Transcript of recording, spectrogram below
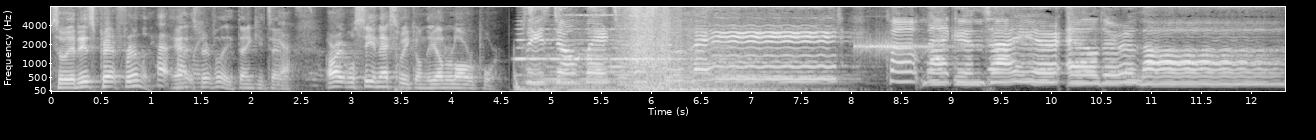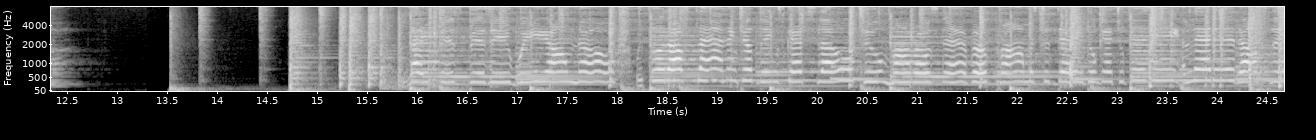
So it is pet friendly, Pet and it's pet friendly. Thank you, Taylor. Yes. All right, we'll see you next week on the Elder Law Report. Please don't wait till it's too late. Call McIntyre Elder Law. Life is busy, we all know. We put off planning till things get slow. Tomorrow's never promised today. Don't get too busy and let it all slip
